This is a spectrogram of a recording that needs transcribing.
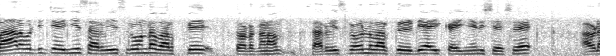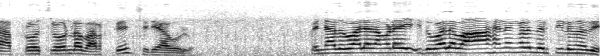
പാറ പൊട്ടിച്ച് കഴിഞ്ഞ് സർവീസ് റോഡിന്റെ വർക്ക് തുടങ്ങണം. സർവീസ് റോഡിന്റെ വർക്ക് റെഡി ആയി കഴിഞ്ഞതിന് ശേഷമേ അവിടെ അപ്രോച്ച് റോഡിന്റെ വർക്ക് ശരിയാവുള്ളൂ. പിന്നെ അതുപോലെ നമ്മുടെ ഇതുപോലെ വാഹനങ്ങൾ നിർത്തിയിടുന്നത്.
